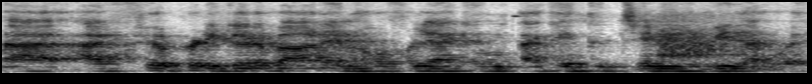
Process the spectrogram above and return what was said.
I, I feel pretty good about it, and hopefully I can I can continue to be that way.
